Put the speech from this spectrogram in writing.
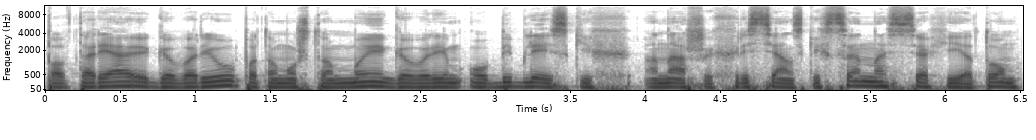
повторяю и говорю, потому что мы говорим о библейских, о наших христианских ценностях и о том,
